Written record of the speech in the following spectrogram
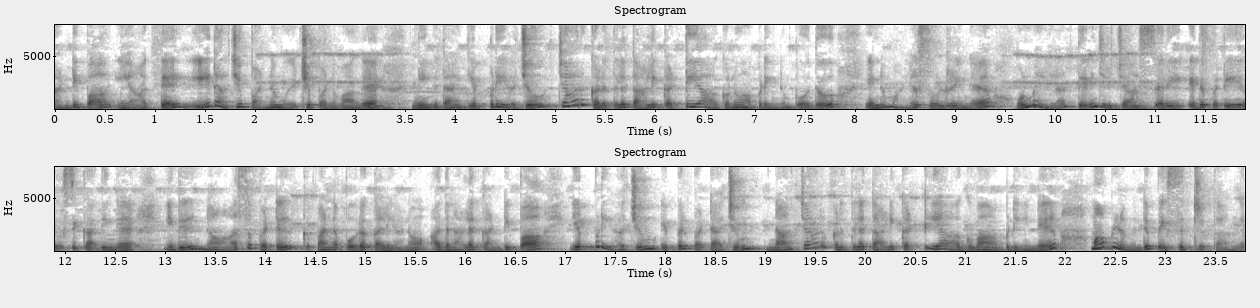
கண்டிப்பாக என் அத்தை ஏதாச்சும் பண்ண முயற்சி பண்ணுவாங்க. நீங்கள் தான் எப்படியாச்சும் சாரு காலத்தில் தாலி கட்டியே ஆகணும் அப்படின்னும் போது என்ன மாயா சொல்கிறீங்க உண்மையெல்லாம் தெரிஞ்சிருச்சா? சரி இதை பற்றி யோசிக்காதீங்க. இது நான் ஆசைப்பட்டு பண்ண போகிற கல்யாணம். அதனால் கண்டிப்பாக எப்படியாச்சும் எப்படிப்பட்டாச்சும் நான் சாரு தாலி கட்டியே ஆகுவான் அப்படின்னு மாப்பிள்ளை வந்து பேசிகிட்ருக்காங்க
